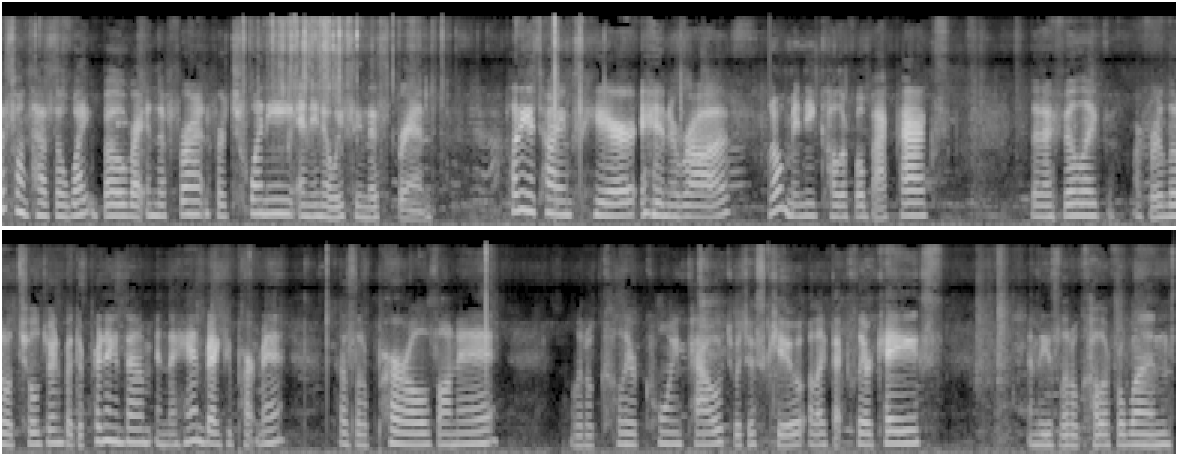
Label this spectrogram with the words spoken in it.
This one has a white bow right in the front for 20. And you know, we've seen this brand plenty of times here in Ross. Little mini colorful backpacks that I feel like are for little children, but they're putting them in the handbag department. Has little pearls on it. A little clear coin pouch, which is cute. I like that clear case. And these little colorful ones.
